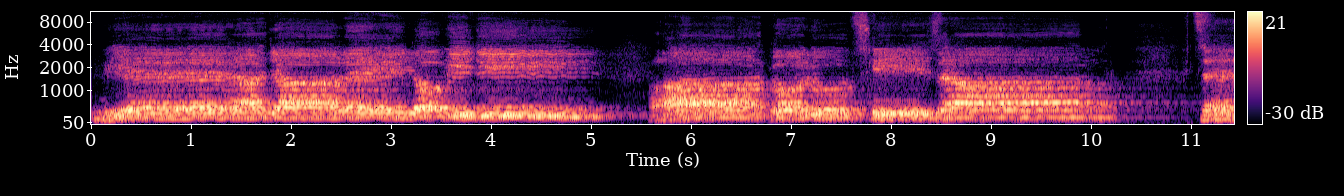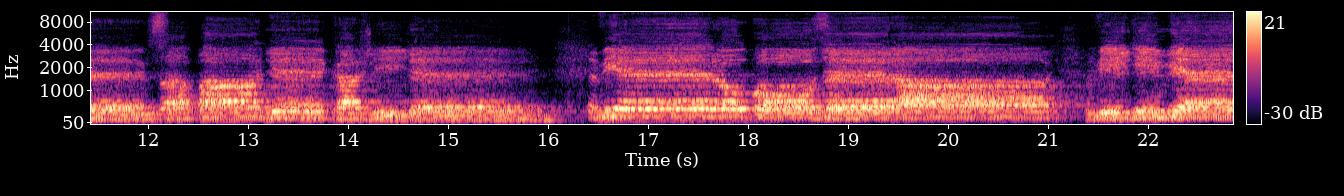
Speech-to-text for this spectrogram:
Viera ďalej dovidí, ako ľudský zrak. Chcem sa, Páne, každý deň vierou pozerať. Vidím vierou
